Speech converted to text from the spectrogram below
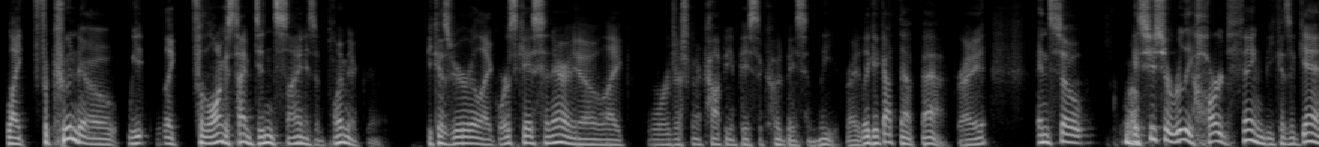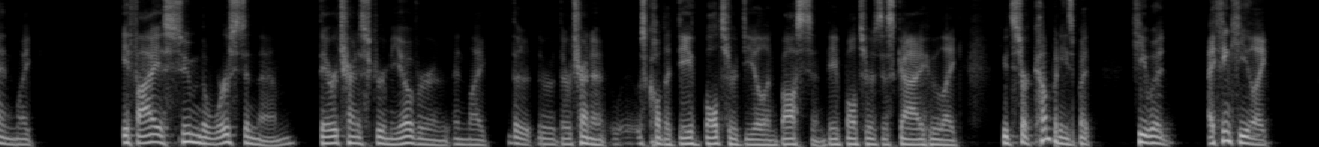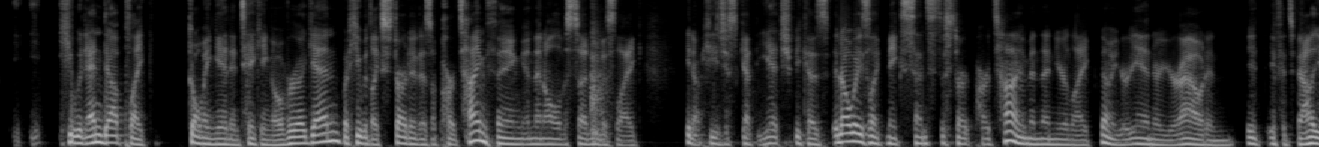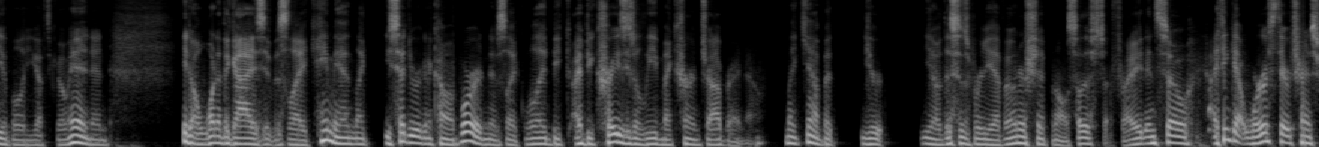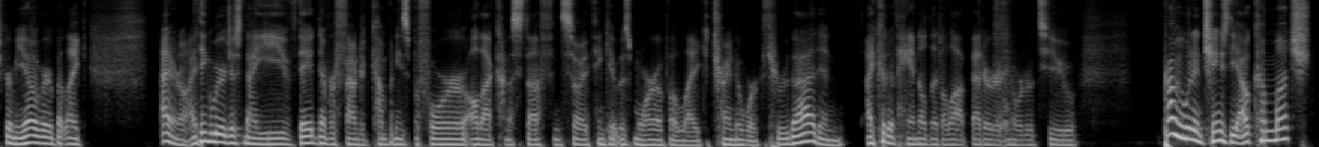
Like Facundo, we like for the longest time didn't sign his employment agreement because we were like worst case scenario, like we're just going to copy and paste the code base and leave, right? Like it got that bad, right? And so Wow. It's just a really hard thing because again, like if I assume the worst in them, they were trying to screw me over and, and like they're, they're they're trying to it was called a Dave Balter deal in Boston. Dave Balter is this guy who like he'd start companies, but he would I think he like he would end up like going in and taking over again, but he would like start it as a part-time thing and then all of a sudden it was like you know, he just got the itch because it always like makes sense to start part time, and then you're like, no, you're in or you're out, and it, if it's valuable, you have to go in. And you know, one of the guys, it was like, hey man, like you said you were going to come on board. And it's like, well, I'd be, I'd be crazy to leave my current job right now. I'm like, yeah, but you're, you know, this is where you have ownership and all this other stuff. Right. And so I think at worst they were trying to screw me over, but like, I don't know. I think we were just naive. They had never founded companies before, all that kind of stuff. And so I think it was more of a like trying to work through that. And I could have handled it a lot better in order to probably wouldn't change the outcome much,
